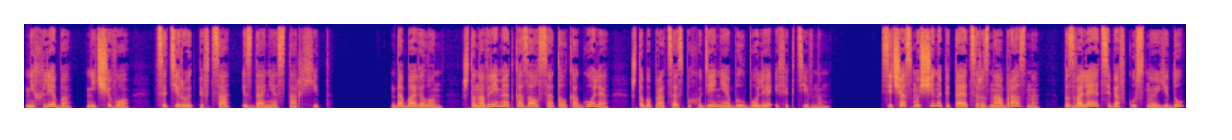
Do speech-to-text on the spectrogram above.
ни хлеба, ничего, цитирует певца издания «Стархит». Добавил он, что на время отказался от алкоголя, чтобы процесс похудения был более эффективным. Сейчас мужчина питается разнообразно, позволяет себя вкусную еду,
